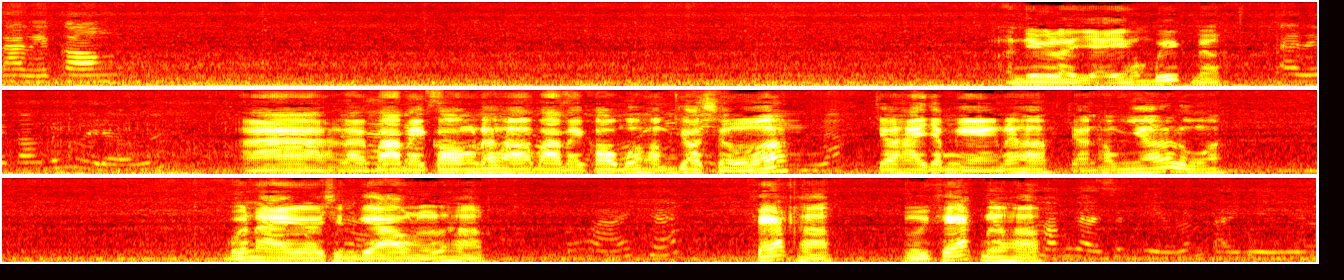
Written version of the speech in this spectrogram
ba mẹ con hình như là vậy không biết nữa. Ba mẹ con đứng ngoài đường á. À là ba mẹ con đó hả? ba mẹ con bữa không cho sữa cho 200 ngàn đó hả? Trời anh không nhớ luôn á. Bữa nay ờ, xin rau nữa đó hả? Không phải khác. Khác hả? Người khác nữa hả? Không gài xin nhiều lắm tại vì ờ,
